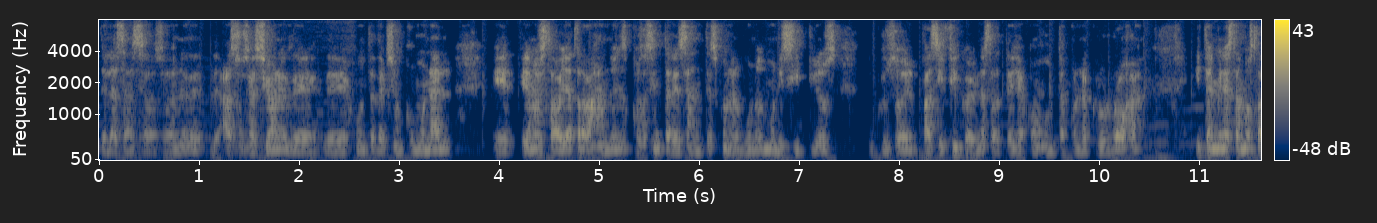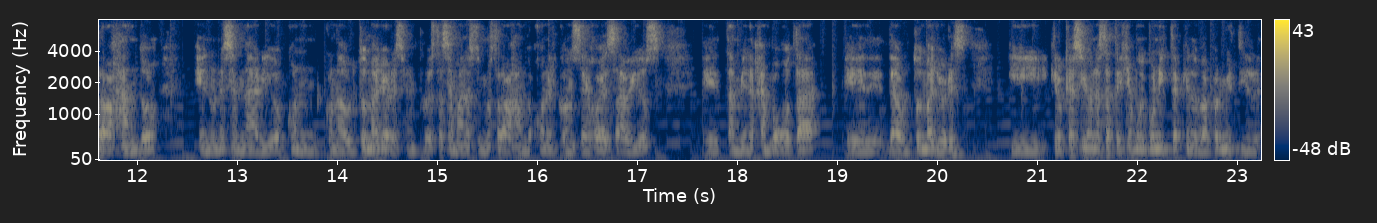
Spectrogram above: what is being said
de las asociaciones de, asociaciones de, juntas de acción comunal. Eh, hemos estado ya trabajando en cosas interesantes con algunos municipios, incluso del Pacífico, hay una estrategia conjunta con la Cruz Roja, y también estamos trabajando en un escenario con, con adultos mayores. Por ejemplo, esta semana estuvimos trabajando con el Consejo de Sabios, eh, también acá en Bogotá, eh, de adultos mayores, y creo que ha sido una estrategia muy bonita que nos va a permitir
